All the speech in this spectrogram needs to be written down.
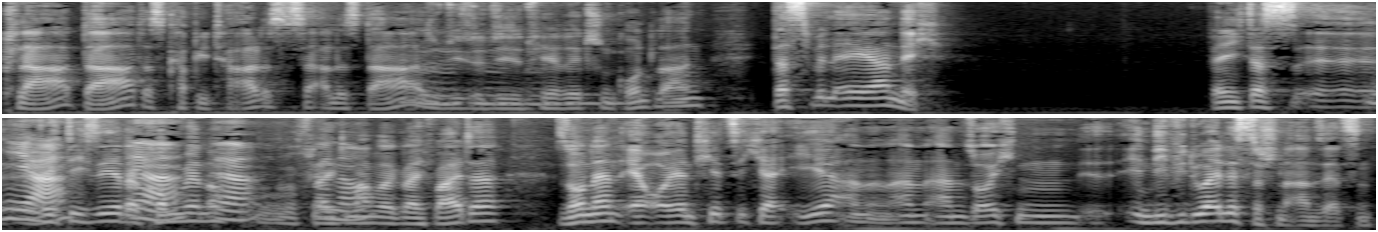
klar da, das Kapital, das ist ja alles da, also diese, diese theoretischen Grundlagen. Das will er ja nicht. Wenn ich das äh, ja, richtig sehe, da ja, kommen wir noch, ja, vielleicht genau. machen wir gleich weiter, sondern er orientiert sich ja eher an, an, an solchen individualistischen Ansätzen,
